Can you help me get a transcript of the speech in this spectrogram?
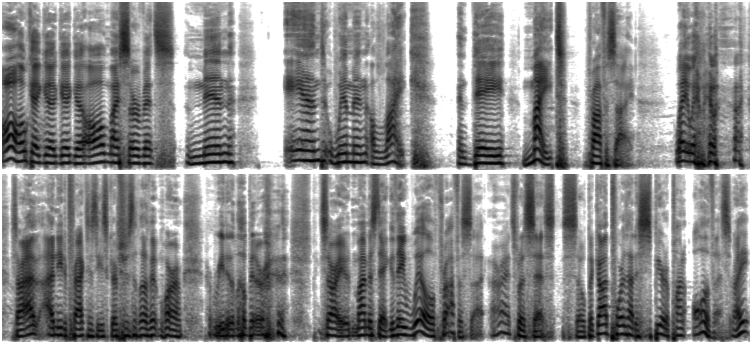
all, okay, good, good, good. All my servants, men and women alike, and they might prophesy. Wait, wait, wait. Sorry, I, I, need to practice these scriptures a little bit more. Read it a little bit. Sorry, my mistake. They will prophesy. All right, that's what it says. So, but God pours out His Spirit upon all of us, right?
